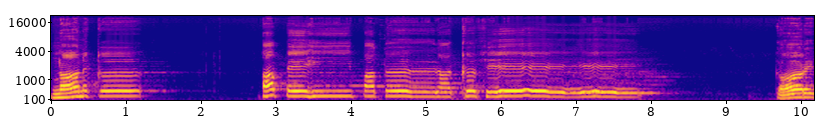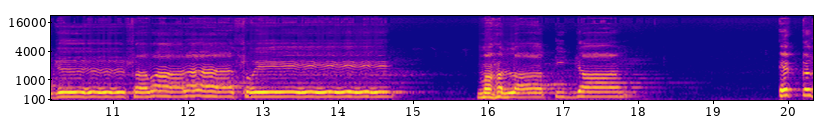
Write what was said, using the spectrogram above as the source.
ਨਾਨਕ ਆਪੇ ਹੀ ਪਤ ਰਖ ਸੇ ਕਾਰਜ ਸਵਾਰੈ ਸੋਏ। ਮਹਲਾ ਤੀਜਾ। ਇੱਕ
